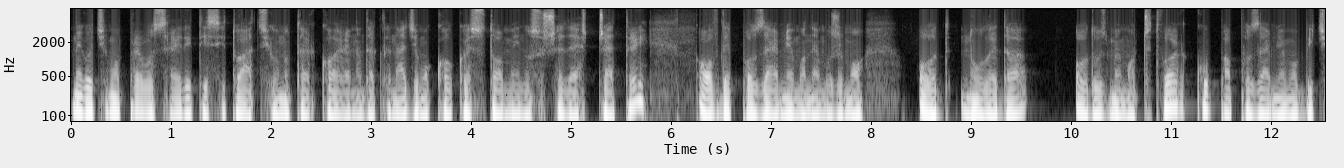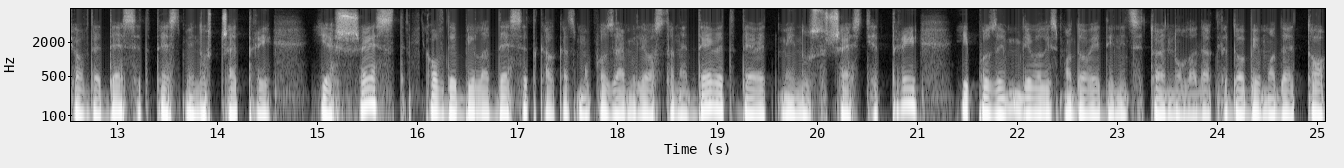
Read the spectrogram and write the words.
nego ćemo prvo srediti situaciju unutar korena. Dakle, nađemo koliko je 100 minus 64. Ovde pozajemljamo, ne možemo od nule da oduzmemo četvorku, pa pozajemljamo, bit će ovde 10, 10 minus 4 je 6, ovde je bila 10, kao kad smo pozajemili ostane 9, 9 minus 6 je 3 i pozajemljivali smo od ove jedinice, to je 0, dakle dobijemo da je to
